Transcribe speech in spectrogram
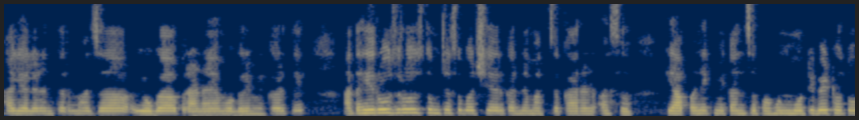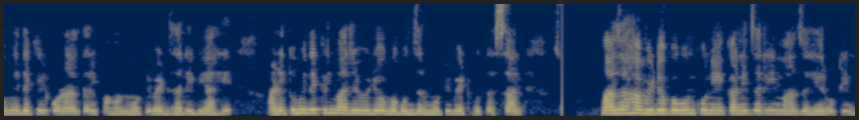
खाली आल्यानंतर माझा योगा प्राणायाम वगैरे मी करते. आता हे रोज रोज तुमच्यासोबत शेअर करण्यामागचं कारण असं की आपण एकमेकांचं पाहून मोटिवेट होतो. मी देखील कोणाला तरी पाहून मोटिवेट झालेली आहे. आणि तुम्ही देखील माझे व्हिडिओ बघून जर मोटिवेट होत असाल माझा हा व्हिडिओ बघून कोणी एकाने जरी माझं हे रुटीन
